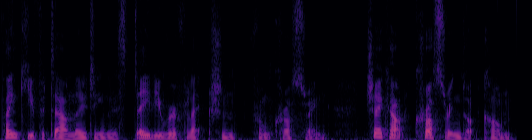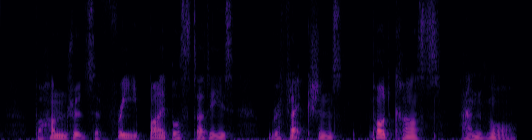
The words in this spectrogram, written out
Thank you for downloading this daily reflection from Crossring. Check out crossring.com for hundreds of free Bible studies, reflections, podcasts, and more.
